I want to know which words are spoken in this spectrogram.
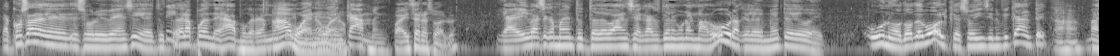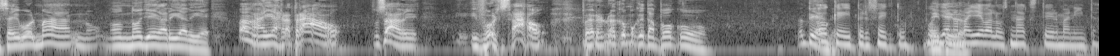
las cosas de, de sobrevivencia, y esto, Sí. ustedes la pueden dejar porque realmente Ah, bueno, bueno. encamen. Pues ahí se resuelve. Y ahí básicamente ustedes van, si acaso tienen una armadura que les mete eh, uno o dos de bol, que eso es insignificante, Ajá. más seis bol más, no, no, no llegaría a 10. Van ahí arrastrados, tú sabes, y, y forzados, pero no es como que tampoco... ¿Entiendes? Ok, perfecto. Pues ya nada más lleva los snacks de hermanita.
